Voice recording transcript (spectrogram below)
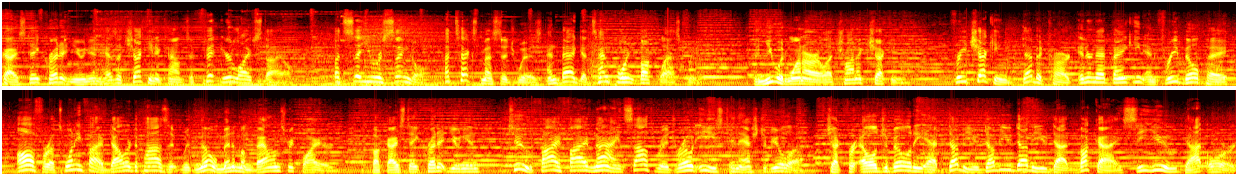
Buckeye State Credit Union has a checking account to fit your lifestyle. Let's say you were single, a text message whiz, and bagged a 10 point buck last week. Then you would want our electronic checking. Free checking, debit card, internet banking, and free bill pay, all for a $25 deposit with no minimum balance required. Buckeye State Credit Union, 2559 Southridge Road East in Ashtabula. Check for eligibility at www.buckeyecu.org.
